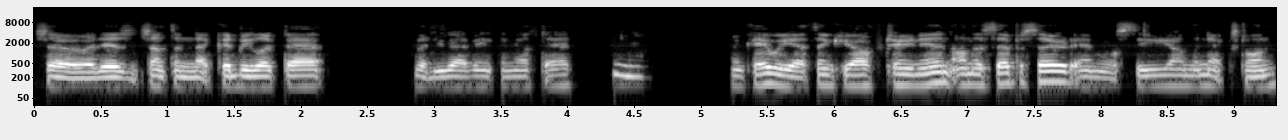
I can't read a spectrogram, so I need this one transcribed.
So it is something that could be looked at. But do you have anything else to add? No. Okay, we uh, thank you all for tuning in on this episode, and we'll see you on the next one.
